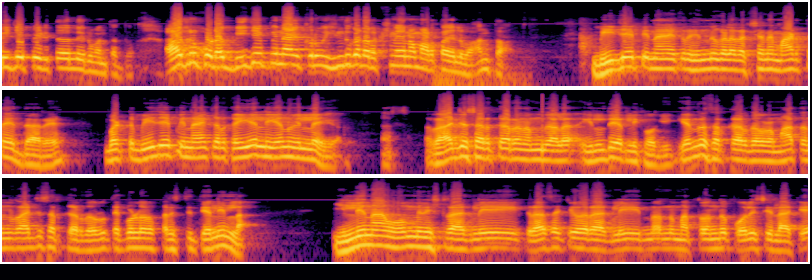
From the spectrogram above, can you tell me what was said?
ಬಿಜೆಪಿ ಹಿಡಿತದಲ್ಲಿ ಇರುವಂತದ್ದು. ಆದ್ರೂ ಕೂಡ ಬಿಜೆಪಿ ನಾಯಕರು ಹಿಂದೂಗಳ ರಕ್ಷಣೆಯನ್ನ ಮಾಡ್ತಾ ಇಲ್ವಾ ಅಂತ? ಬಿಜೆಪಿ ನಾಯಕರು ಹಿಂದೂಗಳ ರಕ್ಷಣೆ ಮಾಡ್ತಾ ಇದ್ದಾರೆ. ಬಟ್ ಬಿ ಜೆ ಪಿ ನಾಯಕರ ಕೈಯಲ್ಲಿ ಏನೂ ಇಲ್ಲ ಈಗ. ರಾಜ್ಯ ಸರ್ಕಾರ ನಮ್ದು ಅಲ ಇಲ್ಲದೆ ಇರ್ಲಿಕ್ಕೆ ಹೋಗಿ. ಕೇಂದ್ರ ಸರ್ಕಾರದವರ ಮಾತನ್ನು ರಾಜ್ಯ ಸರ್ಕಾರದವರು ತಗೊಳ್ಳೋ ಪರಿಸ್ಥಿತಿಯಲ್ಲಿ ಇಲ್ಲ. ಇಲ್ಲಿನ ಹೋಮ್ ಮಿನಿಸ್ಟರ್ ಆಗಲಿ ಗೃಹ ಸಚಿವರಾಗಲಿ ಇನ್ನೊಂದು ಮತ್ತೊಂದು ಪೊಲೀಸ್ ಇಲಾಖೆ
